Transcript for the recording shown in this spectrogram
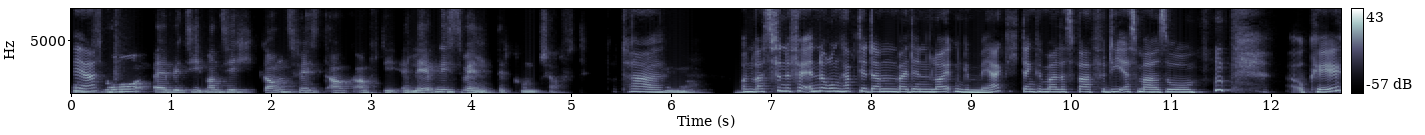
Und ja. so äh, bezieht man sich ganz fest auch auf die Erlebniswelt der Kundschaft. Total. Genau. Und was für eine Veränderung habt ihr dann bei den Leuten gemerkt? Ich denke mal, das war für die erstmal so, okay,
